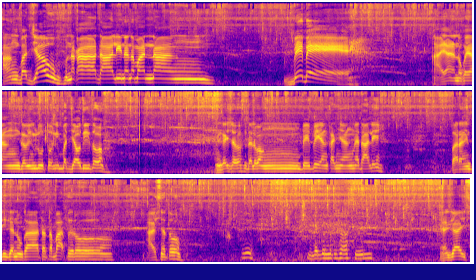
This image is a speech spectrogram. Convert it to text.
Ang badyaw, nakadali na naman ng bebe. Ayan, ano kayang gawing luto ni badyaw dito? Ayan guys, oh, dalawang bebe ang kanyang nadali. Parang hindi ganun katataba pero ayos na to. Eh, maganda na ito sa asin. Ayan guys.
